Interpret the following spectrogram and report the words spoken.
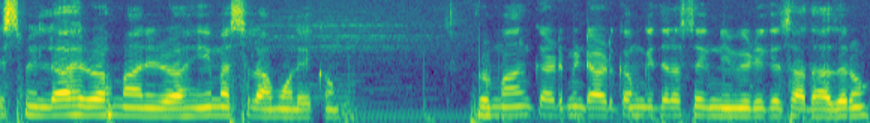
बिसमीम अल्लाम रुमान अकेडमी डॉट कॉम की तरफ़ से एक न्यू वीडियो के साथ हाज़िर हूँ।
